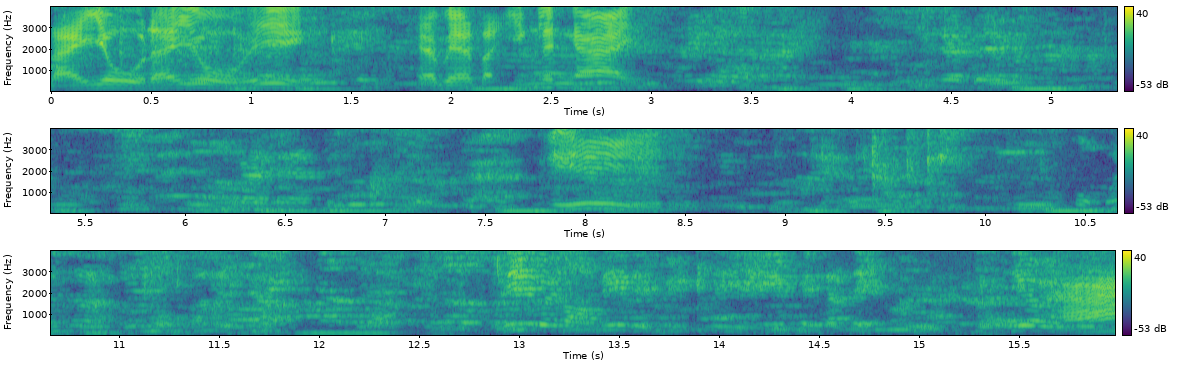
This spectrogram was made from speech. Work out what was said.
ได้อยู่ได้อยู่พี่แคร์แบร์ตัดยิงเล่นง่ายอีผมไม่ถนัดลูกผมอะไรเนี่ยพี่ไปลองนี่ดิบิ๊กซีเพชรเกษมอะที่ไปอ่า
